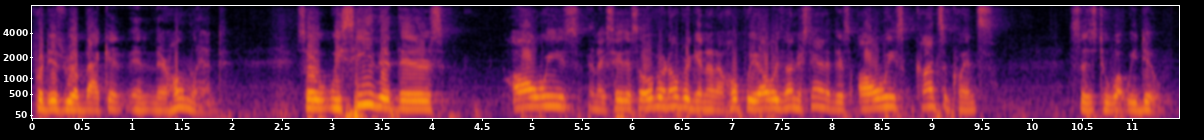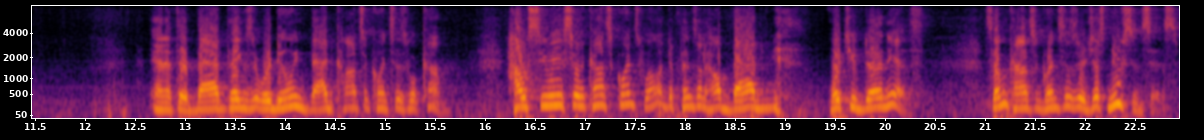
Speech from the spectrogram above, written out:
put Israel back in, in their homeland. So we see that there's always, and I say this over and over again, and I hope we always understand that There's always consequence as to what we do. And if they're bad things that we're doing, bad consequences will come. How serious are the consequences? Well, it depends on how bad what you've done is. Some consequences are just nuisances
